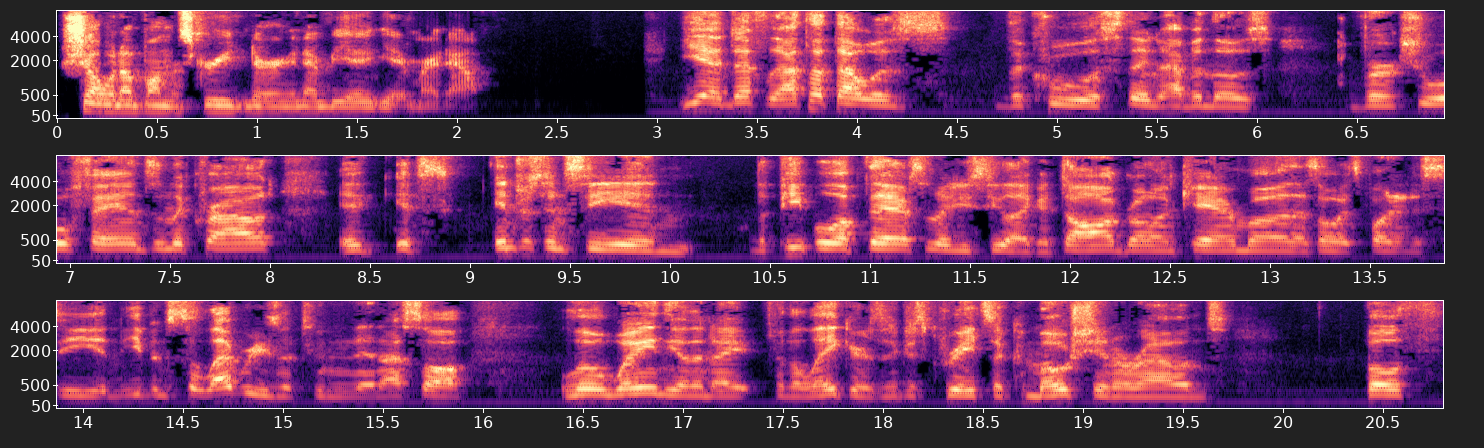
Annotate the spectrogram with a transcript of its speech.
showing up on the screen during an NBA game right now. Yeah, definitely. I thought that was the coolest thing having those virtual fans in the crowd. It, it's interesting seeing the people up there. Sometimes you see like a dog run on camera. That's always funny to see, and even celebrities are tuning in. I saw Lil Wayne the other night for the Lakers. It just creates a commotion around both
